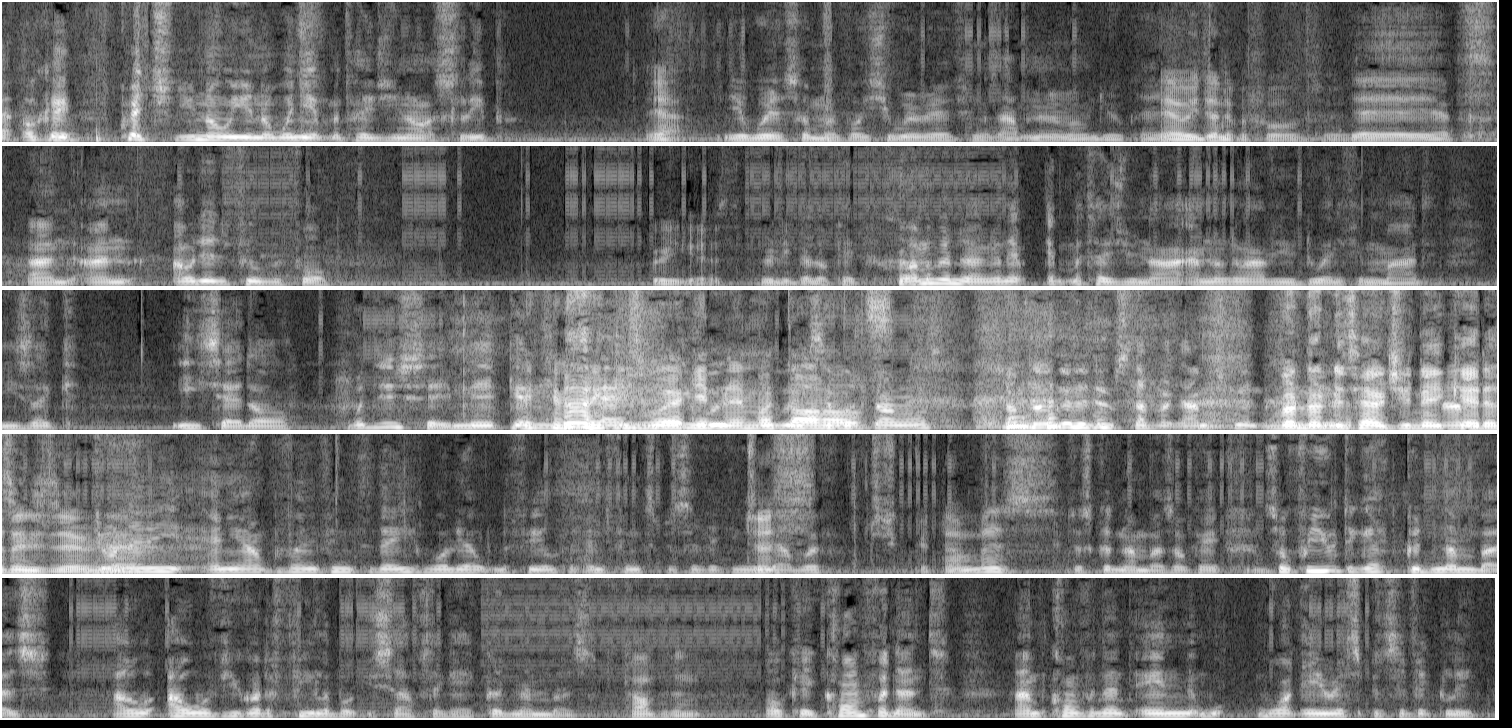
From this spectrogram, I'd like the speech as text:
Yeah, okay, Critch, you know, you know, when you hypnotise, you're not asleep. Yeah. You wear some of voice, you wear everything's happening around you, okay? Yeah, we've done it before. So Yeah, yeah, yeah. And and how did it feel before? Really good. Really good. Okay. What I'm gonna do, I'm gonna hypnotise you now. I'm not gonna have you do anything mad. He's like, he said, oh, what did you say? Make him, Make him think he's working in he works at McDonald's. McDonald's. So I'm not gonna do stuff like that. I'm just gonna Run on the town, you Um, naked, that's what he's doing. Do you want yeah. any any help with anything today while you're out in the field? Anything specific you need help Just, with? just good numbers. Just good numbers. Okay. So for you to get good numbers, how, how have you got to feel about yourself to get good numbers? Confident. Okay, confident. I'm confident in w- what area specifically?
